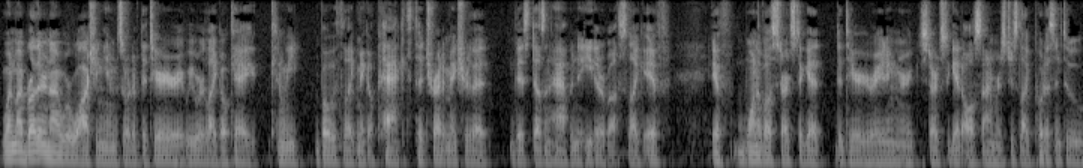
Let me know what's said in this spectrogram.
when my brother and I were watching him sort of deteriorate, we were like, okay, can we both like make a pact to try to make sure that this doesn't happen to either of us? Like if if one of us starts to get deteriorating or starts to get Alzheimer's, just like put us into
